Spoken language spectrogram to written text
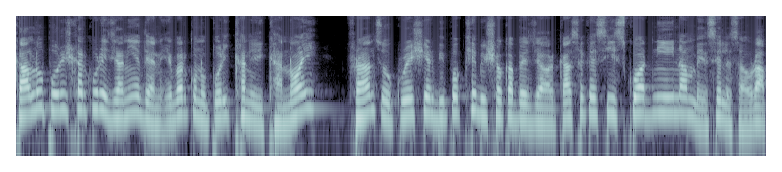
কার্লো পরিষ্কার করে জানিয়ে দেন, এবার কোনো পরীক্ষা নিরীক্ষা নয় ফ্রান্স ও ক্রোয়েশিয়ার বিপক্ষে বিশ্বকাপে যাওয়ার কাছাকাছি স্কোয়াড নিয়েই নামবে সেলেসাওরা।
